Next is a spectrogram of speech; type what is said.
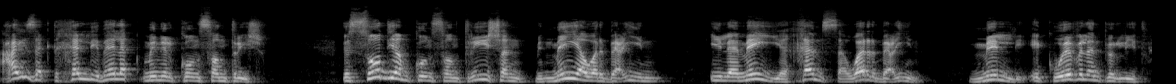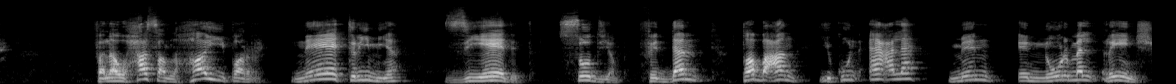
عايزك تخلي بالك من ال concentration الصوديوم concentration من 140 إلى 145 milliequivalent per liter فلو حصل hypernatremia زيادة صوديوم في الدم طبعا يكون أعلى من ال normal range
